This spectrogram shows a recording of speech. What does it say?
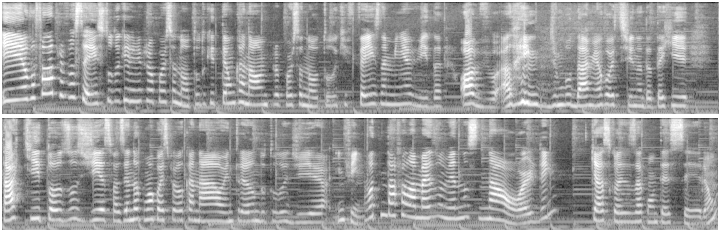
E eu vou falar pra vocês tudo que ele me proporcionou, tudo que ter um canal me proporcionou, tudo que fez na minha vida. Óbvio, além de mudar minha rotina, de eu ter que estar tá aqui todos os dias, fazendo alguma coisa pelo canal, entrando todo dia, enfim. Vou tentar falar mais ou menos na ordem que as coisas aconteceram.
